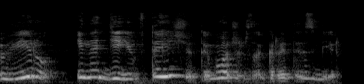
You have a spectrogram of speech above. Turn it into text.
віру і надію в те, що ти можеш закрити збір.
